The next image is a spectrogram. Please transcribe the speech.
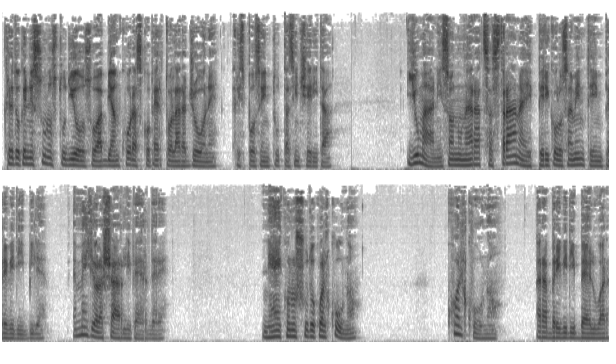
Credo che nessuno studioso abbia ancora scoperto la ragione, rispose in tutta sincerità. Gli umani sono una razza strana e pericolosamente imprevedibile. È meglio lasciarli perdere. Ne hai conosciuto qualcuno? Qualcuno, rabbrividì Belwar,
